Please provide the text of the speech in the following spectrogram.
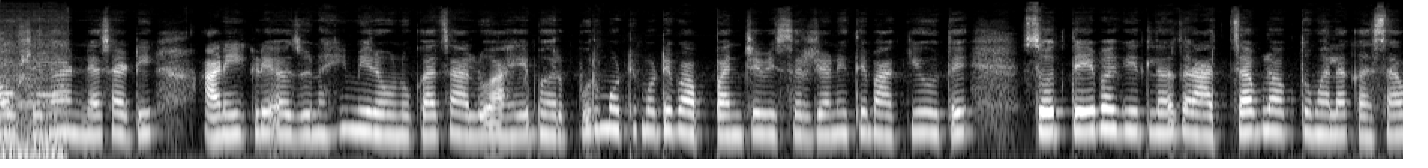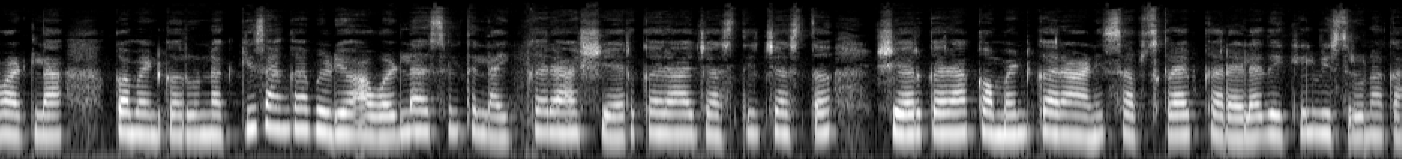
औषधं आणण्यासाठी आणि इकडे अजूनही मिरवणुका चालू आहे. भरपूर मोठे मोठे बाप्पांचे विसर्जन इथे बाकी होते. सो ते बघितलं तर आजचा ब्लॉग तुम्हाला कसा वाटला कमेंट करून नक्की सांगा. व्हिडिओ आवडला असेल तर लाईक करा शेअर करा जास्तीत जास्त शेअर करा कमेंट करा आणि सबस्क्राईब करायला देखील विसरू नका.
